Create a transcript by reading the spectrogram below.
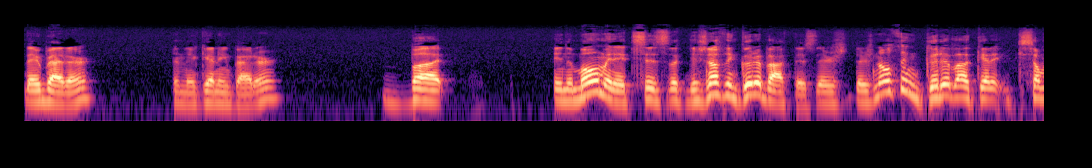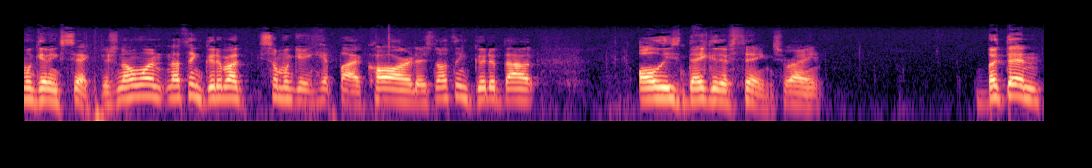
they're better and they're getting better. But in the moment it says like there's nothing good about this. There's there's nothing good about getting someone getting sick. There's no one nothing good about someone getting hit by a car. There's nothing good about all these negative things, right? But then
